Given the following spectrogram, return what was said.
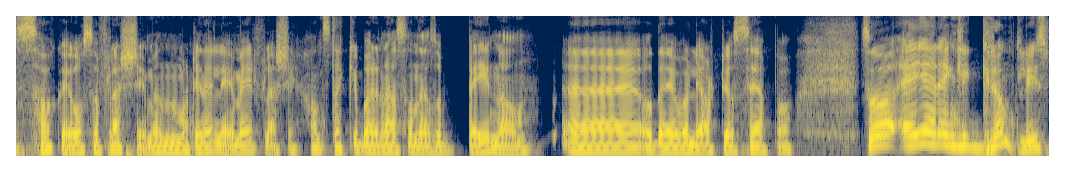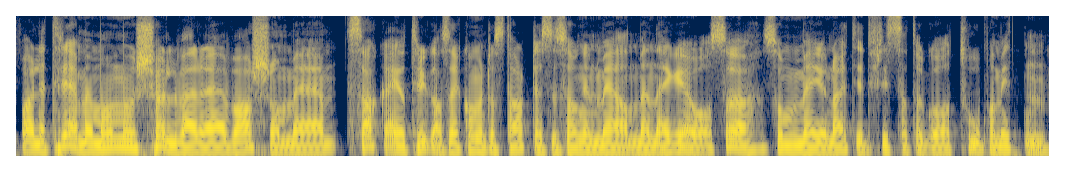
Saka er jo også flashy, men Martinelli er mer flashy. Han stikker bare nesa ned og så beina han. Uh, og det er jo veldig artig å se på. Så jeg gir egentlig grønt lys på alle tre, men man må jo sjøl være varsom. med Saka er jo trygg, altså jeg kommer til å starte sesongen med han, men jeg er jo også, som med United, frista til å gå to på midten.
